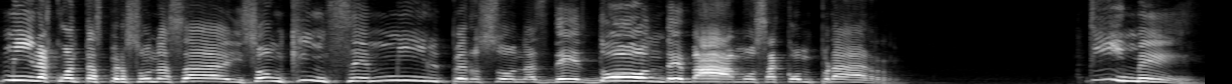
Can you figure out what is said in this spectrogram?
Mira cuántas personas hay. Son 15 mil personas. ¿De dónde vamos a comprar? Dime.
